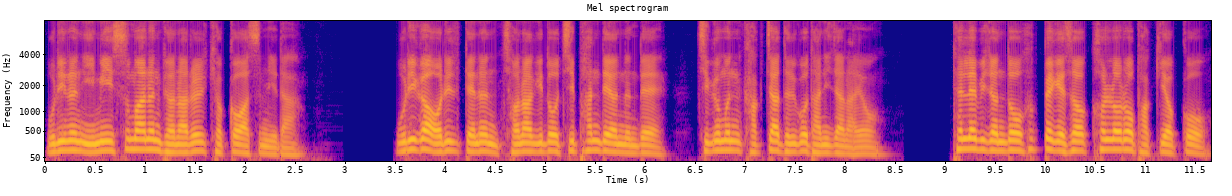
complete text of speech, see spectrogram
우리는 이미 수많은 변화를 겪어왔습니다. 우리가 어릴 때는 전화기도 집 한 대였는데 지금은 각자 들고 다니잖아요. 텔레비전도 흑백에서 컬러로 바뀌었고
